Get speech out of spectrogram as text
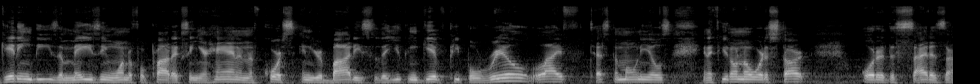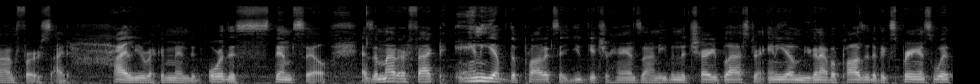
getting these amazing, wonderful products in your hand and, of course, in your body so that you can give people real life testimonials. And if you don't know where to start, order the Cytozan first. I'd highly recommend it, or this stem cell. As a matter of fact, any of the products that you get your hands on, even the Cherry Blaster, any of them you're gonna have a positive experience with,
